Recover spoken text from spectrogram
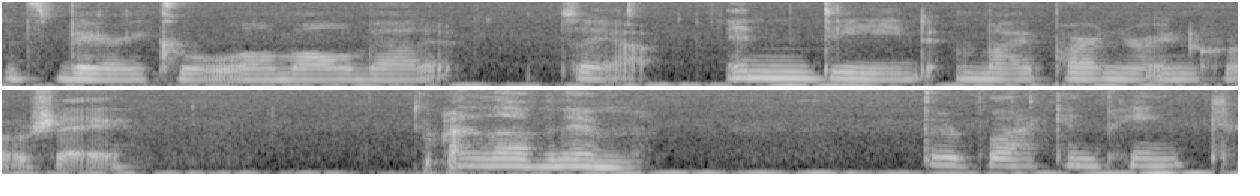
it's very cool. I'm all about it. So yeah, indeed my partner in crochet. I love them. They're black and pink.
